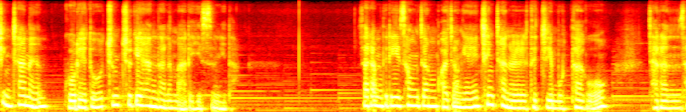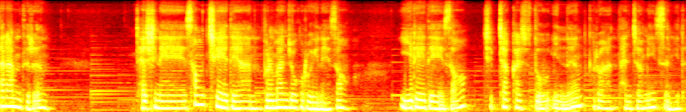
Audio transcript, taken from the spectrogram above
칭찬은 고래도 춤추게 한다는 말이 있습니다. 사람들이 성장 과정에 칭찬을 듣지 못하고 자란 사람들은 자신의 성취에 대한 불만족으로 인해서 일에 대해서 집착할 수도 있는 그러한 단점이 있습니다.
